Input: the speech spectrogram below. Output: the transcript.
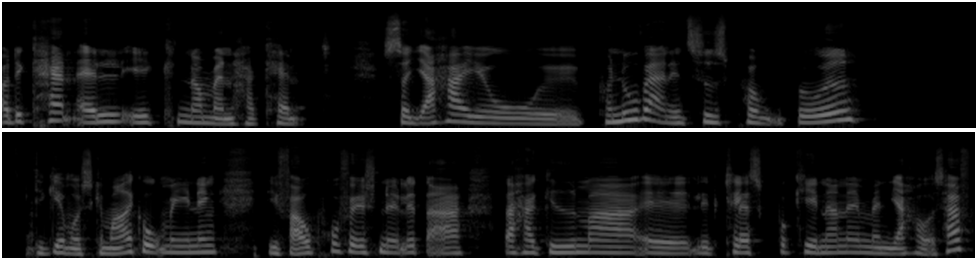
Og det kan alle ikke, når man har kant. Så jeg har jo øh, på nuværende tidspunkt både det giver måske meget god mening. De fagprofessionelle, der, der har givet mig øh, lidt klask på kinderne, men jeg har også haft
